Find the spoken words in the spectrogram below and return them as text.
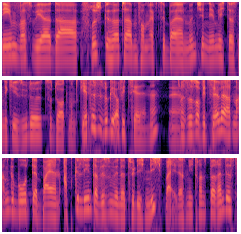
dem, was wir da frisch gehört haben vom FC Bayern München, nämlich dass Niki Süle zu Dortmund geht. Jetzt ist es wirklich offiziell, ne? Ja. Das ist offiziell, er hat ein Angebot der Bayern abgelehnt. Da wissen wir natürlich nicht, weil das nicht transparent ist,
